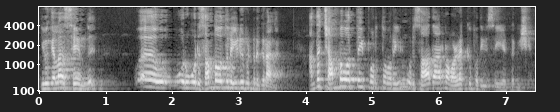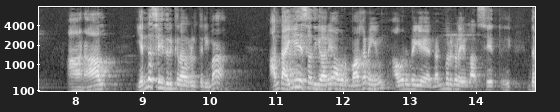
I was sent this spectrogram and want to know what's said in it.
இவங்க எல்லாம் சேர்ந்து ஒரு ஒரு சம்பவத்தில் ஈடுபட்டிருக்கிறாங்க. அந்த சம்பவத்தை பொறுத்தவரையிலும் ஒரு சாதாரண வழக்கு பதிவு செய்ய வேண்டிய விஷயம். ஆனால் என்ன செய்திருக்கிறார்கள் தெரியுமா? அந்த ஐஏஎஸ் அதிகாரியும் அவர் மகனையும் அவருடைய நண்பர்களை எல்லாம் சேர்த்து இந்த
